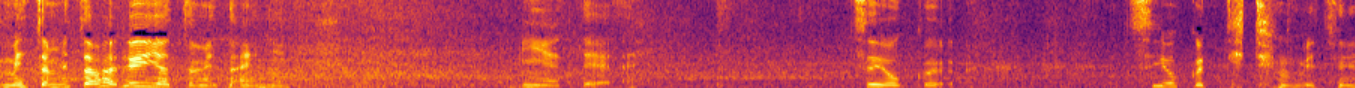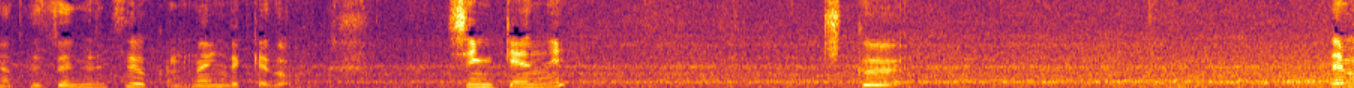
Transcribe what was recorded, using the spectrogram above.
うめちゃめちゃ悪いやつみたいに見えて強く強くって言っても別に私全然強くないんだけど真剣に聞く。でも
